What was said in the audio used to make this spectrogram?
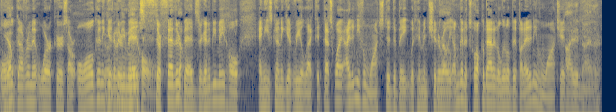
all Yep. government workers are all going to get their beds, their feather Yep. beds. They're going to be made whole, and he's going to get reelected. That's why I didn't even watch the debate with him and Ciattarelli. I'm going to talk about it a little bit, but I didn't even watch it. I didn't either.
